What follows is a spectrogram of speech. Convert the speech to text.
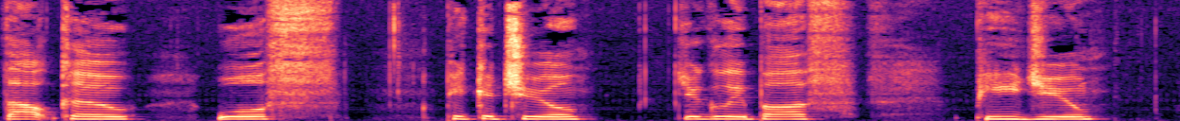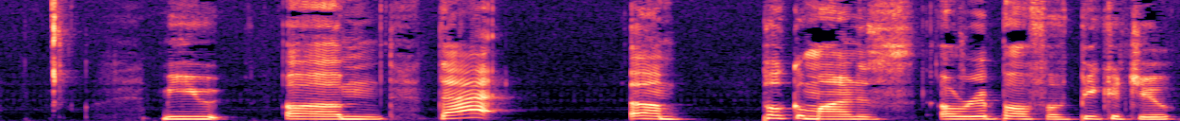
Falco, Wolf, Pikachu, Jigglypuff, Pichu, Mew. Um, that um Pokemon is a ripoff of Pikachu.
